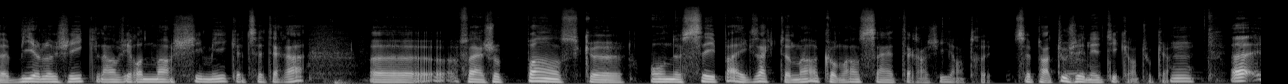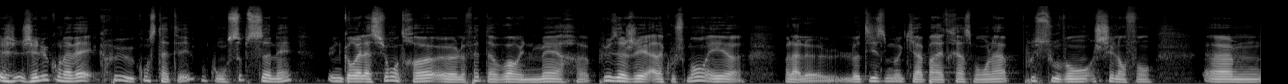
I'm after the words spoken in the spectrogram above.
euh, biologique, l'environnement chimique, etc. Euh, enfin, je pense que on ne sait pas exactement comment ça interagit entre eux. C'est pas tout génétique en tout cas. Hmm. Euh, J'ai lu qu'on avait cru constater ou qu'on soupçonnait une corrélation entre euh, le fait d'avoir une mère euh, plus âgée à l'accouchement et euh, voilà l'autisme qui apparaîtrait à ce moment-là plus souvent chez l'enfant. Euh,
